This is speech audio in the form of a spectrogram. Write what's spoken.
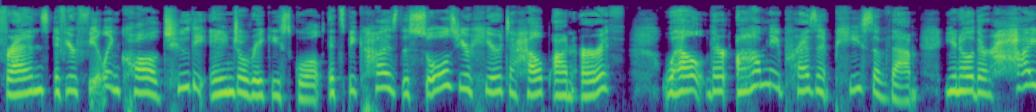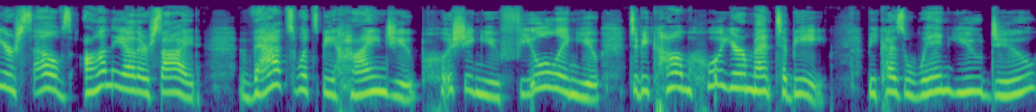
Friends, if you're feeling called to the Angel Reiki School, it's because the souls you're here to help on earth, well, their omnipresent piece of them, you know, their higher selves on the other side, that's what's behind you, pushing you, fueling you to become who you're meant to be. Because when you do,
